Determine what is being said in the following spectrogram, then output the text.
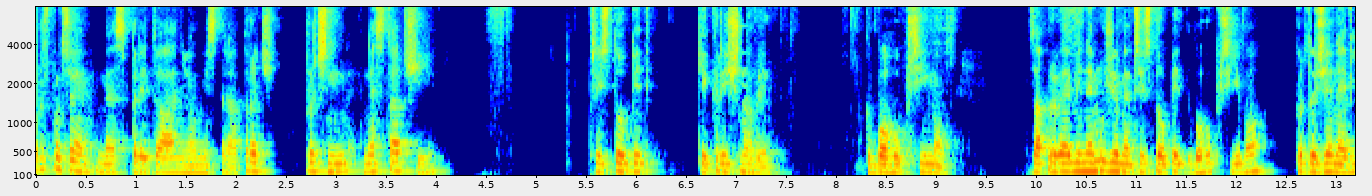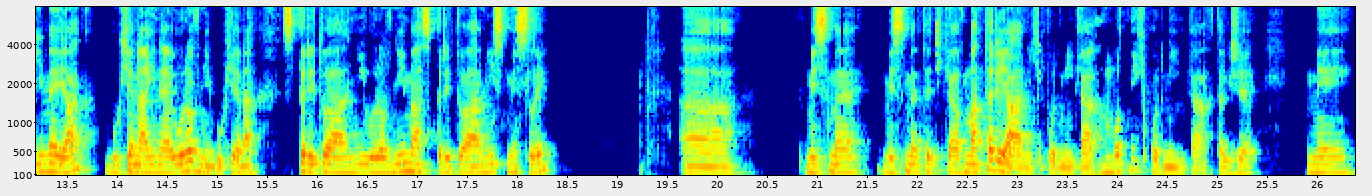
Proč potřebujeme spirituálního mistra? Proč, proč nestačí přistoupit ke Krišnovi, k Bohu přímo? Za prvé, my nemůžeme přistoupit k Bohu přímo, protože nevíme jak. Bůh je na jiné úrovni, Bůh je na spirituální úrovni, má spirituální smysly. A my jsme, my jsme teďka v materiálních podmínkách, v hmotných podmínkách, takže my,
